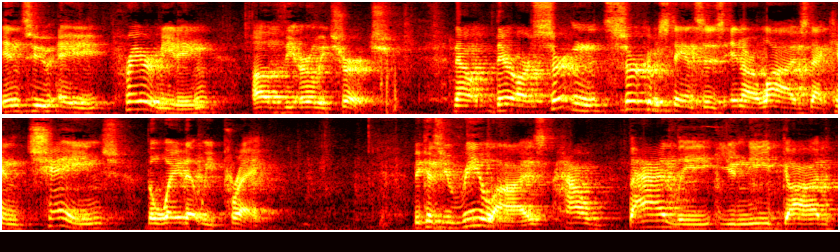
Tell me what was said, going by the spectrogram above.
into a prayer meeting of the early church. Now, there are certain circumstances in our lives that can change the way that we pray. Because you realize how badly you need God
